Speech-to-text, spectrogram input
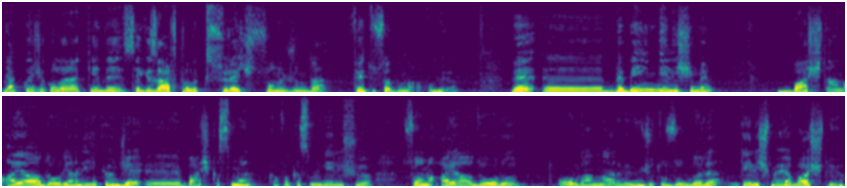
Yaklaşık olarak 7-8 haftalık süreç sonucunda fetüs adını alıyor. Ve e, bebeğin gelişimi baştan ayağa doğru yani ilk önce e, baş kısmı, kafa kısmı gelişiyor. Sonra ayağa doğru organlar ve vücut uzuvları gelişmeye başlıyor.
